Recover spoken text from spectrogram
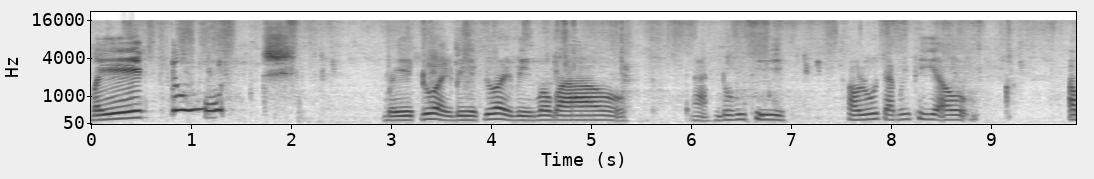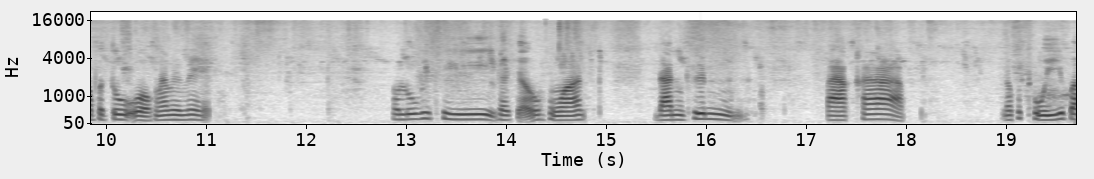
เบรกจูดเบรกด้วย เบรกด้วย เบรกเบาๆนะดูวิธี เขารู้จักวิธีเอา เอาประตูออกนะแม่แม่เขารู้วิธีเขาจะเอาหัวดันขึ้น ปากคาบ แล้วก็ถุยไป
